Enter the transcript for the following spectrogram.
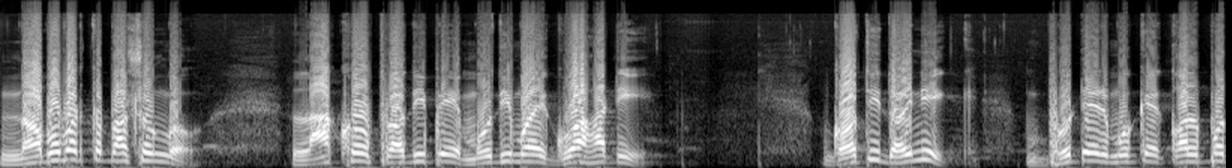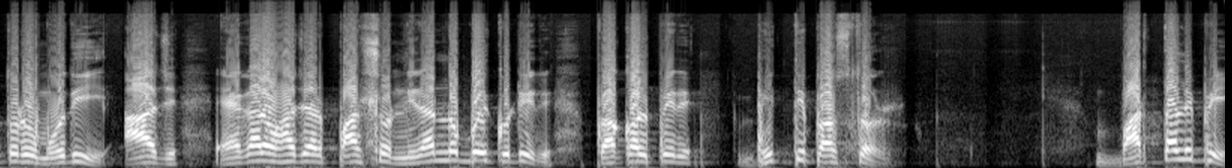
নববর্ত প্রসঙ্গ, লাখো প্রদীপে মোদিময় গুয়াহাটি। গতি দৈনিক ভোটের মুখে কল্পতরু মোদি আজ এগারো হাজার পাঁচশো নিরানব্বই কোটির প্রকল্পের ভিত্তিপ্রস্তর। বার্তালিপি,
